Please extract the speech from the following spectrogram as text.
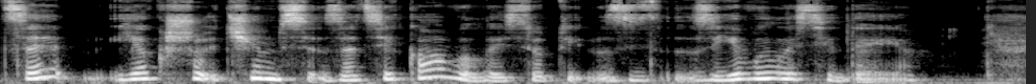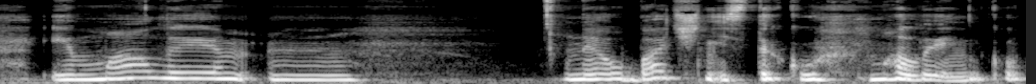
це, якщо чимось зацікавились, от з'явилась ідея. І мали необачність таку маленьку,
